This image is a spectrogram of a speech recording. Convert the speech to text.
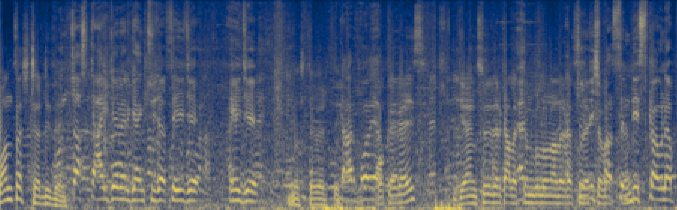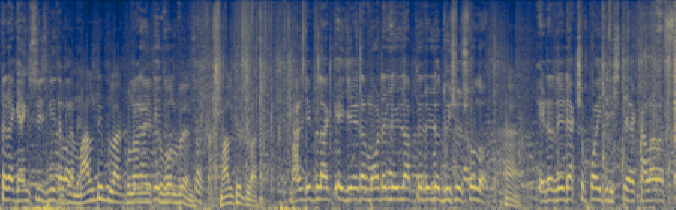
পঞ্চাশটা ডিজাইন পঞ্চাশটা আইটেমের গ্যাং সুইচ আছে এই যে এই যে। বুঝতে পেরেছি। তারপরে ওকে গাইস গ্যাং সুইচের কালেকশনগুলো ওনাদের কাছে দেখতে পাচ্ছেন। ডিসকাউন্ট আপনারা গ্যাং সুইচ নিতে পারবেন। মাল্টি প্লাগগুলো নিয়ে একটু বলবেন। মাল্টি প্লাগ মাল্টিপ্লাক এই যে এটা মডেল হইল আপনার হইল দুইশো ষোলো। হ্যাঁ। এটার রেট একশো পঁয়ত্রিশ টাকা কালার আছে।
